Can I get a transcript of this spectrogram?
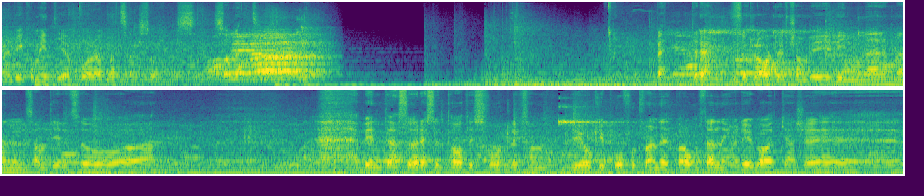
men vi kommer inte ge upp våra platser så, så lätt. Bättre såklart eftersom vi vinner men samtidigt så eh, jag vet inte, alltså resultat är svårt liksom. Vi åker ju på fortfarande ett par omställningar men det är ju bara att kanske eh,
